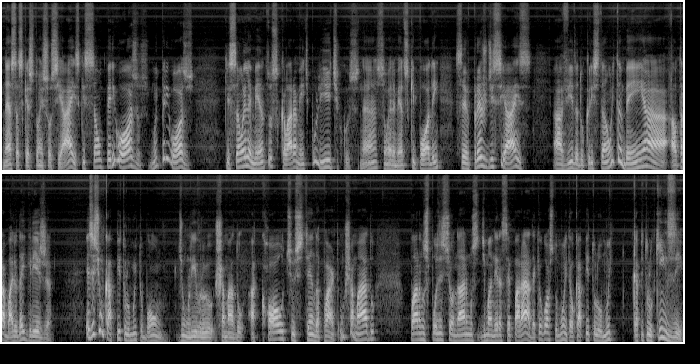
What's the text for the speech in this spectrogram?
nessas questões sociais que são perigosos, muito perigosos, que são elementos claramente políticos, né? são elementos que podem ser prejudiciais à vida do cristão e também a, ao trabalho da igreja. Existe um capítulo muito bom de um livro chamado A Call to Stand Apart, um chamado para nos posicionarmos de maneira separada, que eu gosto muito, é o capítulo, muito, capítulo 15,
